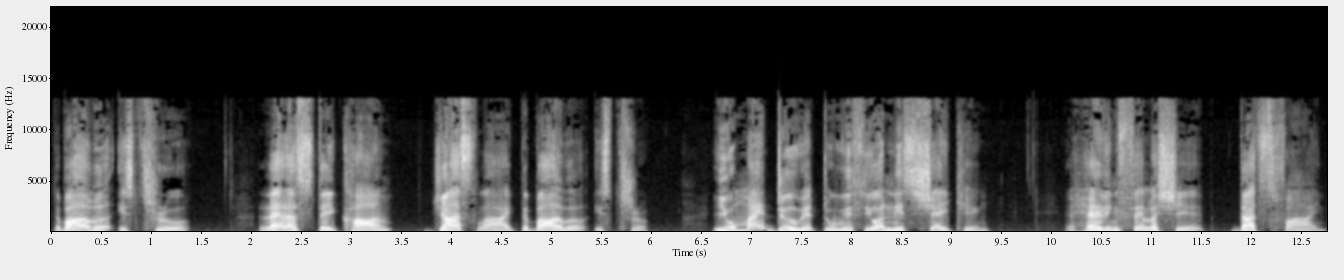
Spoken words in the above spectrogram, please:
the Bible is true. Let us stay calm just like the Bible is true. You might do it with your knees shaking, having fellowship, that's fine.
